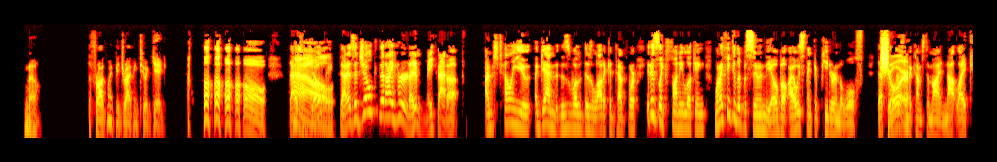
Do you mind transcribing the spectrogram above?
No. The frog might be driving to a gig. Oh, That is a joke. That is a joke that I heard. I didn't make that up. I'm just telling you again, this is what there's a lot of contempt for. It is like funny looking. When I think of the bassoon, the oboe, I always think of Peter and the Wolf. That's the Sure. thing that comes to mind. Not like,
